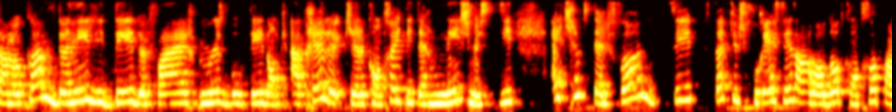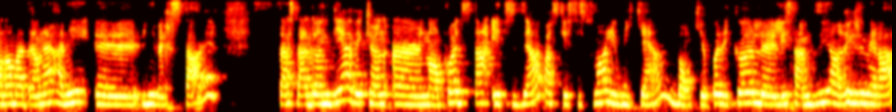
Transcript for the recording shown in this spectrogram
ça m'a comme donné l'idée de faire Muse Beauté. Donc, après que le contrat a été terminé, je me suis dit, hey, crime, c'était le fun. Peut-être que je pourrais essayer d'avoir d'autres contrats pendant ma dernière année euh, universitaire. Ça, ça donne bien avec un, un, emploi du temps étudiant parce que c'est souvent les week-ends. Donc, il n'y a pas d'école euh, les samedis en règle générale.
